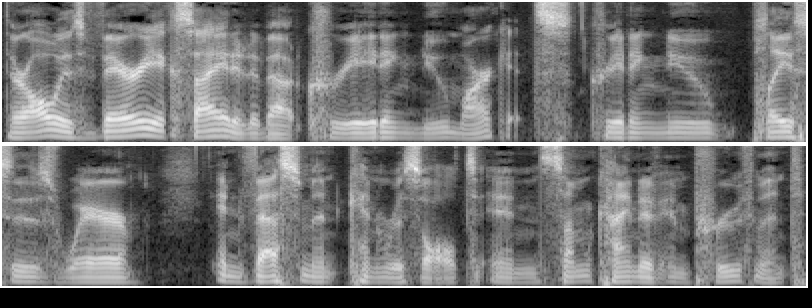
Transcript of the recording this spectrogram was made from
they're always very excited about creating new markets, creating new places where investment can result in some kind of improvement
